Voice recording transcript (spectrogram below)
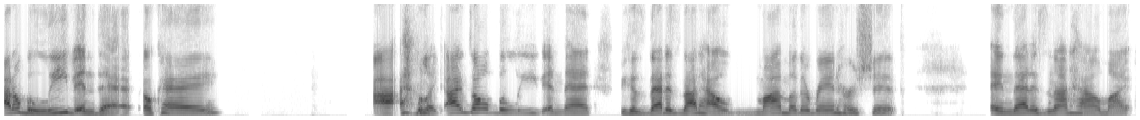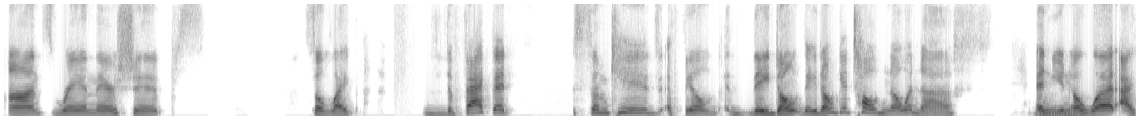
I don't believe in that. Okay. I like I don't believe in that because that is not how my mother ran her ship. And that is not how my aunts ran their ships. So like the fact that some kids feel they don't they don't get told no enough and you know mm-hmm. what i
